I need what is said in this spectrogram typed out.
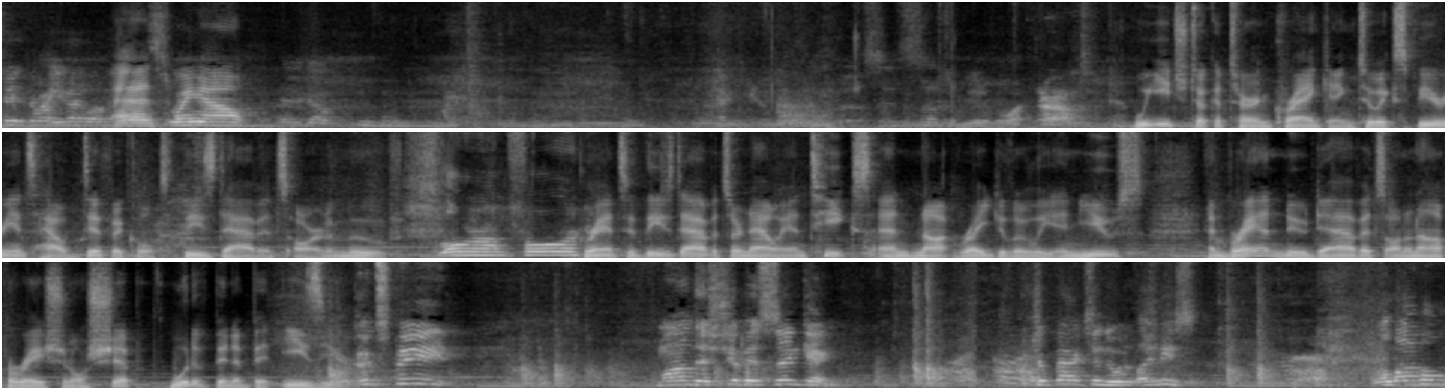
And swing out. We each took a turn cranking to experience how difficult these davits are to move. Slower on four. Granted, these davits are now antiques and not regularly in use, and brand new davits on an operational ship would have been a bit easier. Good speed. Come on, this ship is sinking. Put your backs into it, ladies. We're level.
